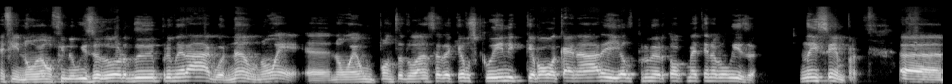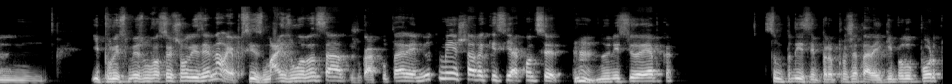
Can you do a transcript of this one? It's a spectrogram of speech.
enfim, não é um finalizador de primeira água, não, não é. Uh, não é um ponta de lança daqueles clínicos que a bola cai na área e ele de primeiro toque mete na baliza. Nem sempre. Um, e por isso mesmo vocês estão a dizer, não, é preciso mais um avançado, jogar com o Taremi. Eu também achava que isso ia acontecer no início da época. Se me pedissem para projetar a equipa do Porto,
